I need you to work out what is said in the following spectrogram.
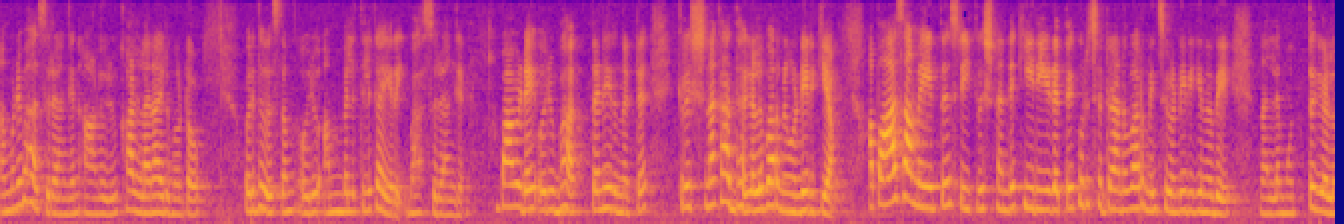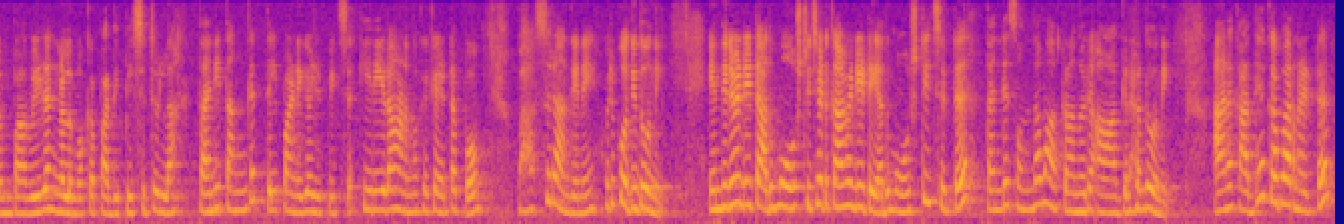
നമ്മുടെ ഭാസുരാങ്കൻ ആളൊരു കള്ളനായിരുന്നു കേട്ടോ. ഒരു ദിവസം ഒരു അമ്പലത്തിൽ കയറി ഭാസുരാംഗൻ അപ്പൊ അവിടെ ഒരു ഭക്തൻ ഇരുന്നിട്ട് കൃഷ്ണ കഥകൾ പറഞ്ഞുകൊണ്ടിരിക്കുക. അപ്പൊ ആ സമയത്ത് ശ്രീകൃഷ്ണന്റെ കിരീടത്തെ കുറിച്ചിട്ടാണ് വർണിച്ചുകൊണ്ടിരിക്കുന്നത്. നല്ല മുത്തുകളും പവിഴങ്ങളും ഒക്കെ പതിപ്പിച്ചിട്ടുള്ള തനി തങ്കത്തിൽ പണി കഴിപ്പിച്ച കിരീടമാണെന്നൊക്കെ കേട്ടപ്പോൾ ഭാസുരാങ്കനെ ഒരു കൊതി തോന്നി. എന്തിനു വേണ്ടിയിട്ട്? അത് മോഷ്ടിച്ചെടുക്കാൻ വേണ്ടിയിട്ടേ. അത് മോഷ്ടിച്ചിട്ട് തന്റെ സ്വന്തമാക്കണം എന്നൊരു ആഗ്രഹം തോന്നി. അങ്ങനെ കഥയൊക്കെ പറഞ്ഞിട്ട്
